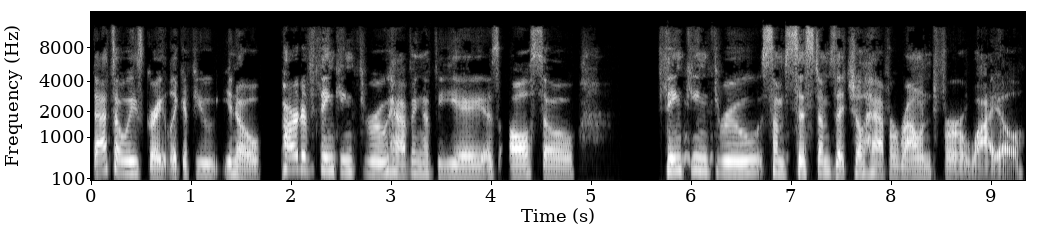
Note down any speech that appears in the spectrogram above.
that's always great. Like if you, you know, part of thinking through having a VA is also thinking through some systems that you'll have around for a while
